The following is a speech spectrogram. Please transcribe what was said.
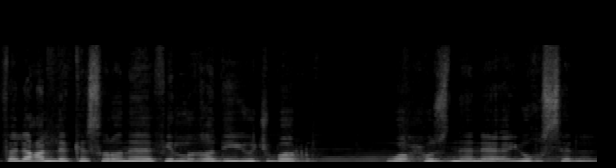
فلعل كسرنا في الغد يجبر وحزننا يغسل.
